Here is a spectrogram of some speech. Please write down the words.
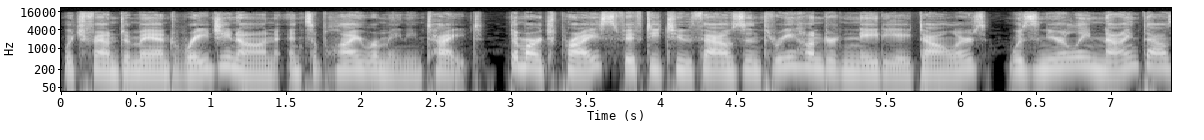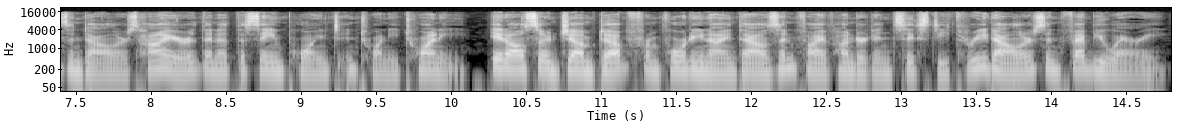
which found demand raging on and supply remaining tight. The March price, $52,388, was nearly $9,000 higher than at the same point in 2020. It also jumped up from $49,563 in February.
